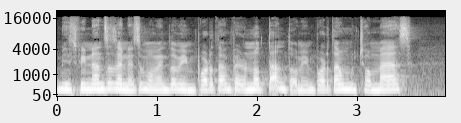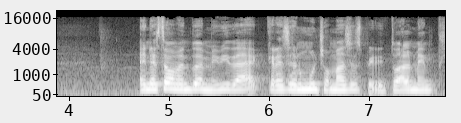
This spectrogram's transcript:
mis finanzas en ese momento me importan, pero no tanto, me importan mucho más en este momento de mi vida crecer mucho más espiritualmente.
